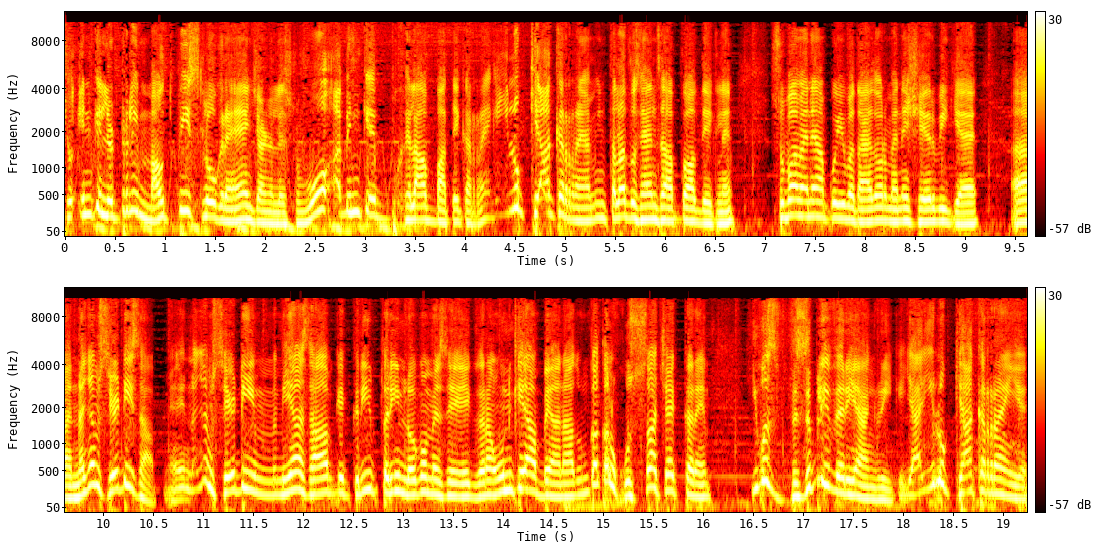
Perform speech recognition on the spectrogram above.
जो इनके लिटरली माउथ पीस लोग रहे हैं जर्नलिस्ट वो अब इनके खिलाफ बातें कर रहे हैं कि ये लोग क्या कर रहे हैं? आई मीन तलत हुसैन साहब को आप देख लें। सुबह मैंने आपको ये बताया था और मैंने शेयर भी किया है। नजम सेठी साहब नजम सेठी, मियाँ साहब के करीब तरीन लोगों में से एक, जरा उनके आप बयान उनका कल गुस्सा चेक करें। He was visibly very angry कि यार ये लोग क्या कर रहे हैं ये?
